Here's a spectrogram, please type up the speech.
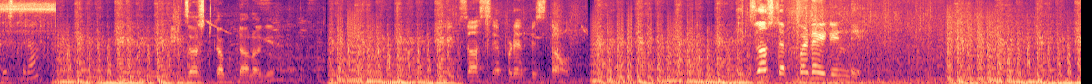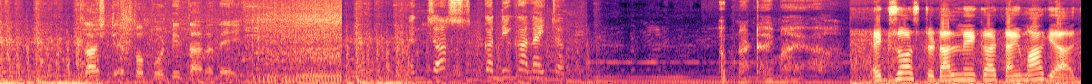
किस तरह? एग्जॉस्ट कब डालोगे? एग्जॉस्ट सेपड़े पिस्ता हो। एग्जॉस्ट एपड़े इडिंडे एग्जॉस्ट एप्पा पोटी तार दे। एग्जॉस्ट कदी का नहीं चल। अपना टाइम आएगा। एग्जॉस्ट डालने का टाइम आ गया आज।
